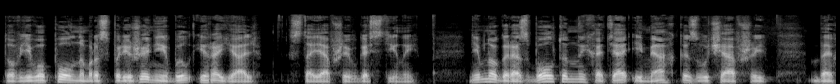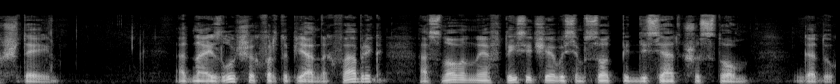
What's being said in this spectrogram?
то в его полном распоряжении был и рояль, стоявший в гостиной, немного разболтанный, хотя и мягко звучавший Бехштейн. Одна из лучших фортепианных фабрик, основанная в 1856 году.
